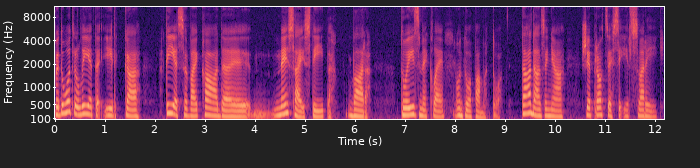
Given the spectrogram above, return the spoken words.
bet otra lieta ir, ka tiesa vai kāda nesaistīta vara to izmeklē un to pamato. Tādā ziņā šie procesi ir svarīgi.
